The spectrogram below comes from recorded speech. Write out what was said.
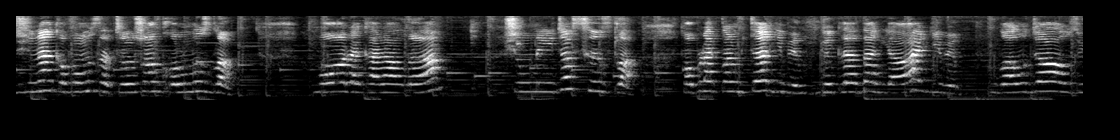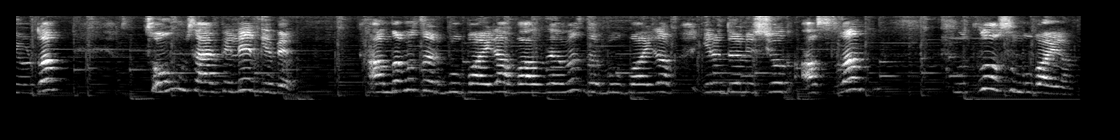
Düşünen kafamızla, çalışan kolumuzla. Mora karanlığa şımlayacağız hızla. Topraktan biter gibi, göklerden yağar gibi. Kalacağız yurda, tohum serpilir gibi. Andamızdır bu bayram, varlığımızdır bu bayram. Geri dönüş yok aslan. Mutlu olsun bu bayram.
